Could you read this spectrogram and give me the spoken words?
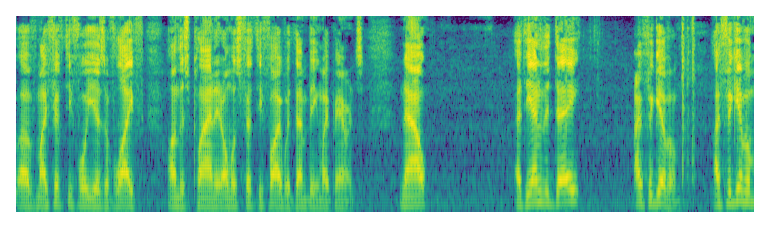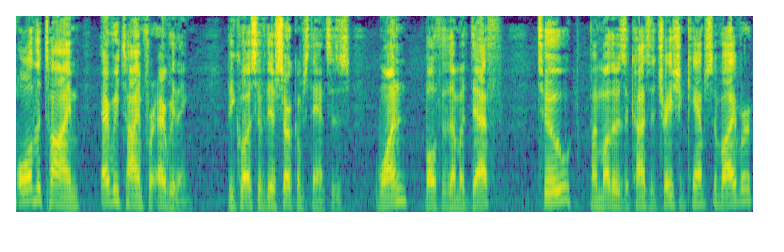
of my 54 years of life on this planet, almost 55 with them being my parents. Now, at the end of the day, I forgive them. I forgive them all the time, every time for everything because of their circumstances. One, both of them are deaf. Two, my mother is a concentration camp survivor.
